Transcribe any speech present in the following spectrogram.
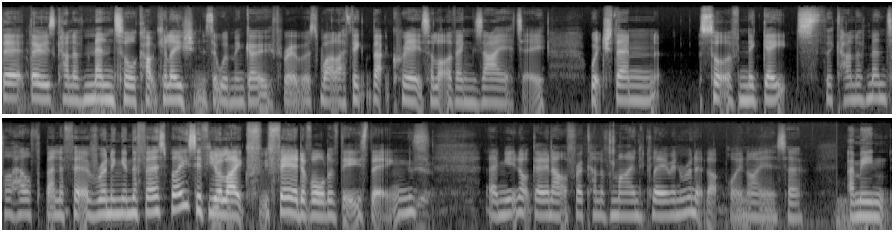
the, those kind of mental calculations that women go through as well, I think that creates a lot of anxiety, which then sort of negates the kind of mental health benefit of running in the first place. If you're like f- feared of all of these things, um, you're not going out for a kind of mind clearing run at that point, are you? So I mean,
